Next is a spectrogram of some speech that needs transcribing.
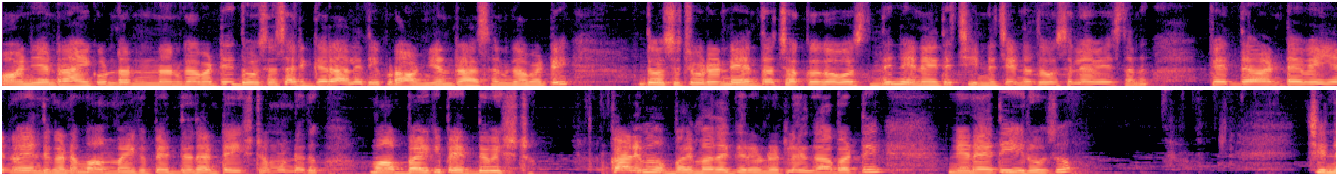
ఆనియన్ రాయకుండా ఉన్నాను కాబట్టి దోశ సరిగ్గా రాలేదు. ఇప్పుడు ఆనియన్ రాసాను కాబట్టి దోశ చూడండి ఎంతో చక్కగా వస్తుంది. నేనైతే చిన్న చిన్న దోశలే వేస్తాను. పెద్ద అంటే వేయను. ఎందుకంటే మా అమ్మాయికి పెద్దది అంటే ఇష్టం ఉండదు. మా అబ్బాయికి పెద్దవి ఇష్టం. కానీ మా అబ్బాయి మా దగ్గర ఉండట్లేదు కాబట్టి నేనైతే ఈరోజు చిన్న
